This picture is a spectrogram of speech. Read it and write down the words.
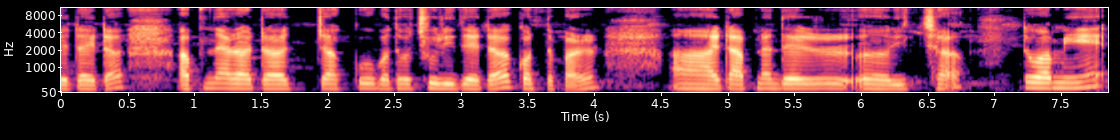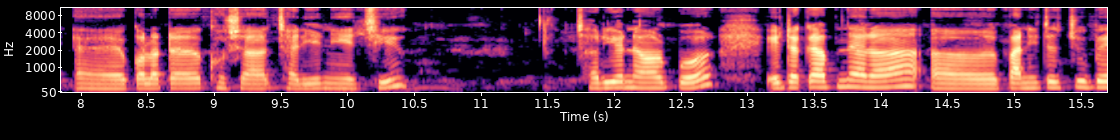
যেটা এটা। আপনারা এটা চাকু অথবা ছুরি দিয়ে এটা করতে পারেন। এটা আপনাদের ইচ্ছা। তো আমি কলাটার খোসা ছাড়িয়ে নিয়েছি। ছাড়িয়ে নেওয়ার পর এটাকে আপনারা পানিতে চুপে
